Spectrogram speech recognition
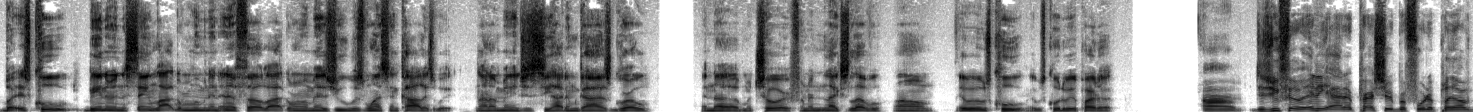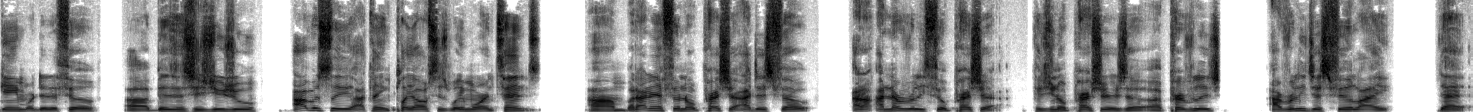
but it's cool being in the same locker room in an NFL locker room as you was once in college with. You Know what I mean? Just see how them guys grow and uh, mature from the next level. Um, it, it was cool. It was cool to be a part of. Um, did you feel any added pressure before the playoff game, or did it feel uh, business as usual? Obviously, I think playoffs is way more intense, um, but I didn't feel no pressure. I just felt I don't, I never really feel pressure because you know pressure is a, a privilege. I really just feel like that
